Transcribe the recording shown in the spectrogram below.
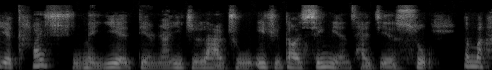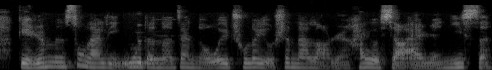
夜开始每夜点燃一支蜡烛，一直到新年才结束。那么给人们送来礼物的呢，在挪威除了有圣诞老人，还有小矮人尼森，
